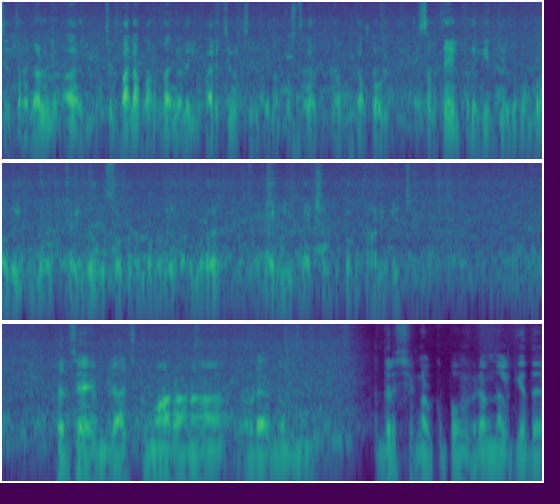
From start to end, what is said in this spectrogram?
ചിത്രങ്ങൾ പല വർണങ്ങളിൽ വരച്ചു വെച്ചിരിക്കുന്ന പുസ്തകം നമുക്കപ്പോൾ ശ്രദ്ധയിൽപ്പെടുകയും ചെയ്തു. നമ്മളത് ഇന്ന് കഴിഞ്ഞ ദിവസമൊക്കെ നമ്മളത് നമ്മുടെ കൈരളി പ്രേക്ഷകർക്കൊക്കെ കാണിക്കുകയും ചെയ്തു. തീർച്ചയായും രാജ്കുമാറാണ് അവിടെ നിന്നും ദൃശ്യങ്ങൾക്കൊപ്പം വിവരം നൽകിയത്.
